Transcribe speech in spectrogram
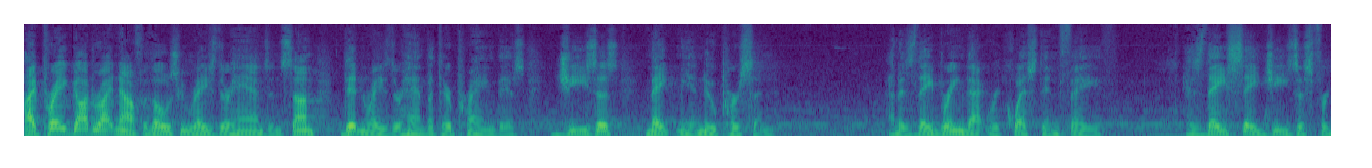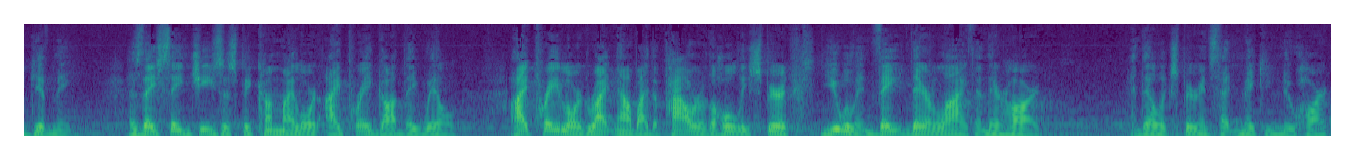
I pray, God, right now for those who raised their hands, and some didn't raise their hand, but they're praying this Jesus, make me a new person. And as they bring that request in faith, as they say, Jesus, forgive me, as they say, Jesus, become my Lord, I pray, God, they will. I pray, Lord, right now by the power of the Holy Spirit, you will invade their life and their heart, and they'll experience that making new heart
